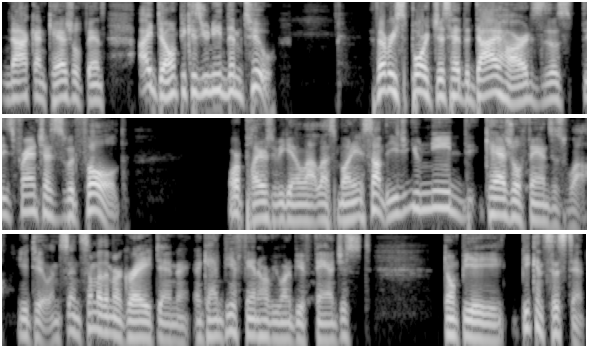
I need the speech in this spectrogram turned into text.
knock on casual fans. I don't because you need them too. If every sport just had the diehards, those these franchises would fold, or players would be getting a lot less money. Or something you, you need casual fans as well. You do, and, and some of them are great. And again, be a fan however you want to be a fan. Just don't be be consistent.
